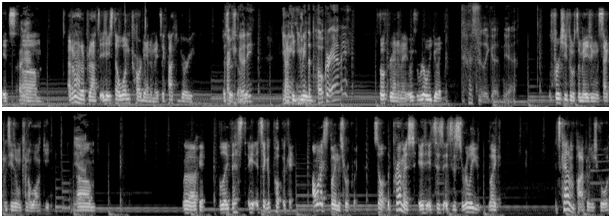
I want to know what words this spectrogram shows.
It's Okay. um, I don't know how to pronounce it. It's that one card anime. It's like Kakiguri. That's what. Kakiguri? You mean you mean the poker anime? Poker anime. It was really good. That's really good. Yeah. The first season was amazing. The second season was kind of wonky. Yeah. Um. Uh, okay, but like this, it's like a po- okay. I want to explain this real quick. So the premise is it's this, it's this really like it's kind of a popular school.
